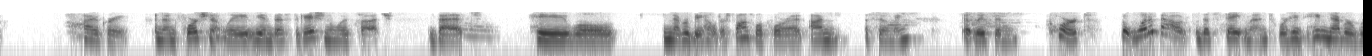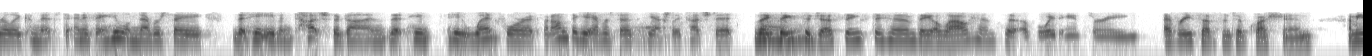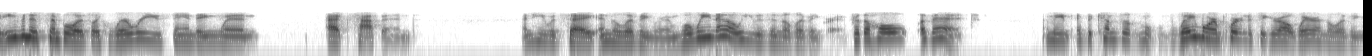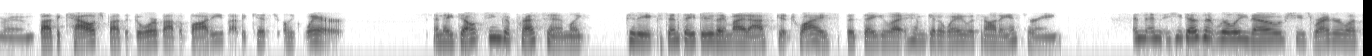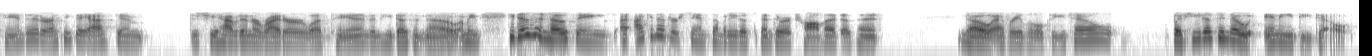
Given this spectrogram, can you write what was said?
I agree. And unfortunately, the investigation was such that he will never be held responsible for it. I'm assuming at least in court. But what about the statement where he he never really commits to anything? He will never say that he even touched the gun, that he he went for it, but I don't think he ever says that he actually touched it. They um, they suggest things to him. They allow him to avoid answering every substantive question. I mean, even as simple as like, where were you standing when X happened? And he would say, in the living room. Well, we know he was in the living room for the whole event. I mean, it becomes a, way more important to figure out where in the living room, by the couch, by the door, by the body, by the kids, like where. And they don't seem to press him. Like to the extent they do, they might ask it twice, but they let him get away with not answering. And then he doesn't really know if she's right or left-handed. Or I think they asked him, does she have it in her right or left hand? And he doesn't know. I mean, he doesn't know things. I, I can understand somebody that's been through a trauma doesn't know every little detail, but he doesn't know any detail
